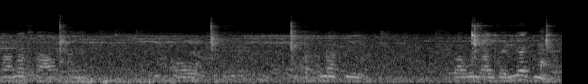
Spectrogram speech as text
राना साहब हैं और पटना के बाबूलाल दरिया जी हैं।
